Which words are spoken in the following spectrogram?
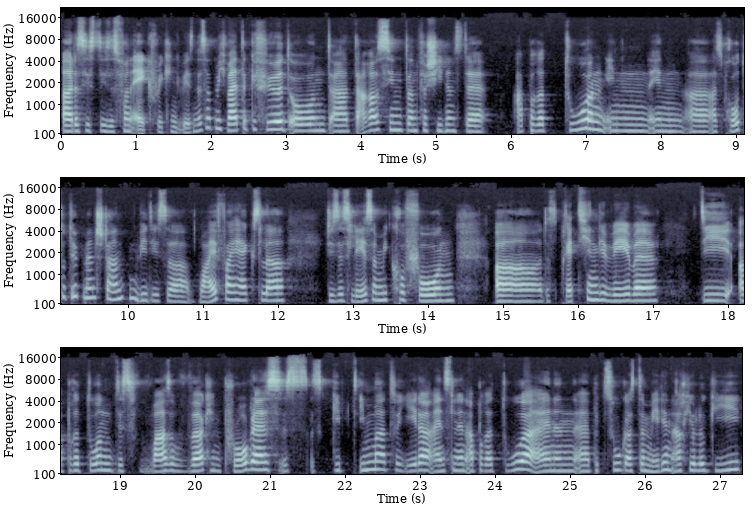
Äh, das ist dieses von Egg-Freaking gewesen. Das hat mich weitergeführt und äh, daraus sind dann verschiedenste Apparaturen in, in, äh, als Prototypen entstanden, wie dieser Wi-Fi-Häcksler, dieses Lasermikrofon, das Brettchengewebe, die Apparaturen, das war so Work in Progress. Es, es gibt immer zu jeder einzelnen Apparatur einen Bezug aus der Medienarchäologie,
